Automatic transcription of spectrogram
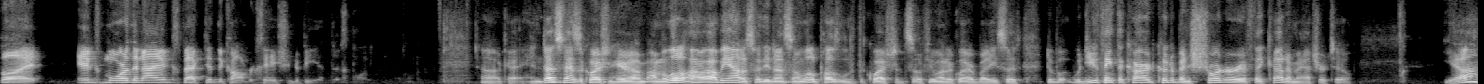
But it's more than I expected the conversation to be at. Okay. And Dunstan has a question here. I'm, I'm a little, I'll, I'll, be honest with you, Dunstan, I'm a little puzzled at the question. So if you want to clarify, he says, do, do you think the card could have been shorter if they cut a match or two? Yeah,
